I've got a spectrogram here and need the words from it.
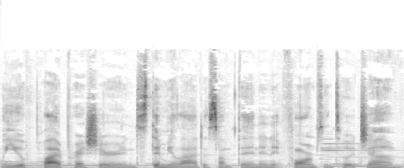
when you apply pressure and stimuli to something, and it forms into a gem.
